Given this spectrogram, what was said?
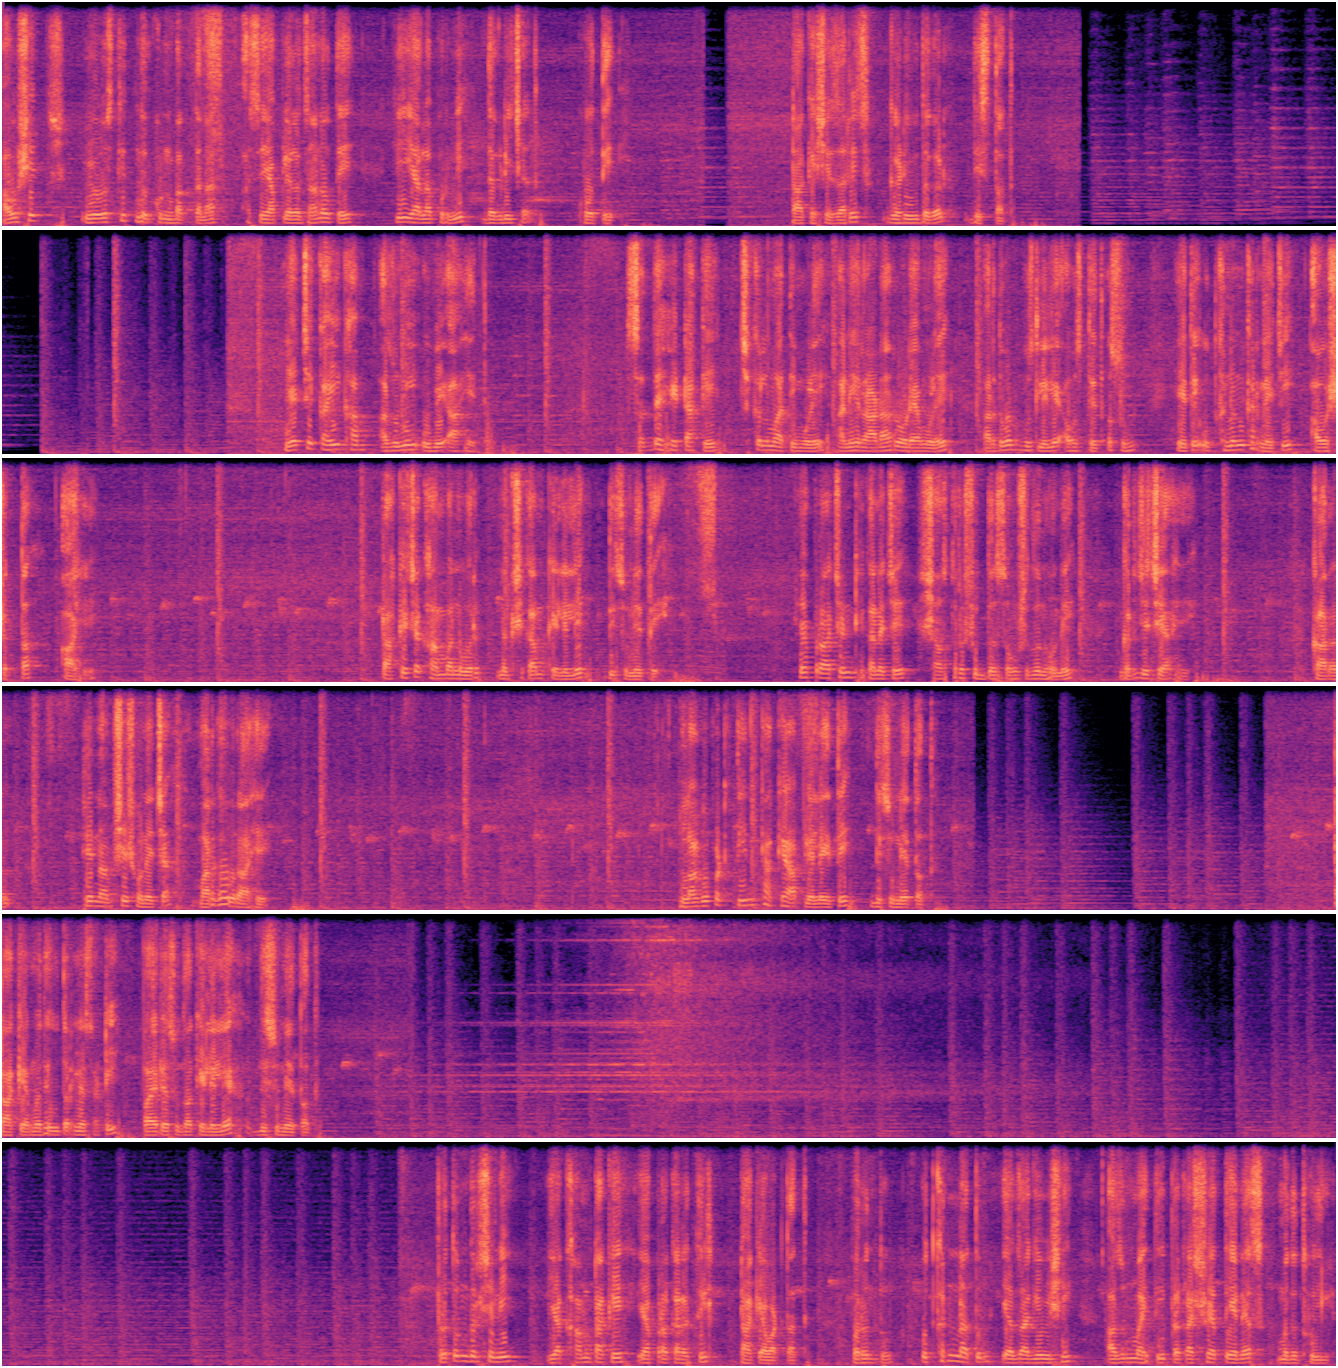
अवशेष व्यवस्थित निरकून बघताना असे आपल्याला जाणवते की याला पूर्वी दगडी छत होते. टाक्याशेजारीच घडीव दगड दिसतात. याचे काही खांब अजूनही उभे आहेत. सध्या हे टाके चिखलमातीमुळे आणि राडा रोड्यामुळे अर्धवट बुजलेले अवस्थेत असून येथे उत्खनन करण्याची आवश्यकता आहे. टाकेच्या खांबांवर नक्षीकाम केलेले दिसून येते. या प्राचीन ठिकाणाचे शास्त्रशुद्ध संशोधन होणे गरजेचे आहे. कारण हे नामशेष होण्याच्या मार्गावर आहे. लागोपाठ तीन टाक्या आपल्याला येथे दिसून येतात. टाक्यामध्ये उतरण्यासाठी पायऱ्या सुद्धा केलेल्या दिसून येतात. प्रथमदर्शनी या खांब टाके या प्रकारातील टाक्या वाटतात. परंतु उत्खननातून या जागेविषयी अजून माहिती प्रकाशात येण्यास मदत होईल.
